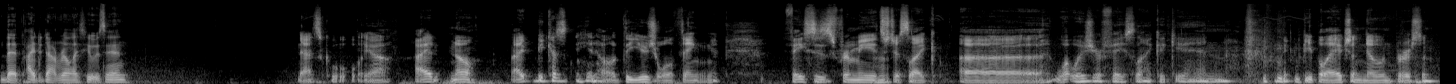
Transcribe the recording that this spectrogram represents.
that I did not realize he was in. that's cool. Yeah, I no, I because you know the usual thing. Faces for me, it's just like, uh, what was your face like again? People I actually know in person.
